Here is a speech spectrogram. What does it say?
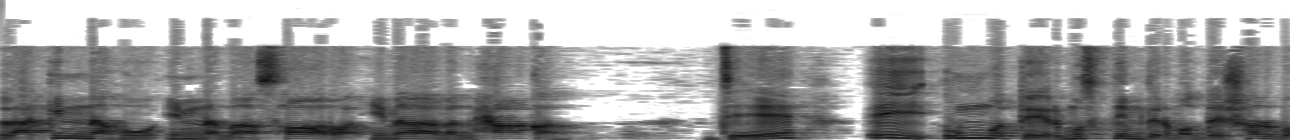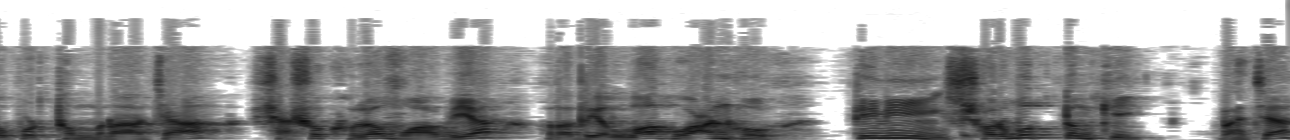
লাকিন্নাহু ইন্নামা সারা ইমামান হাক্কান। যে এই উম্মতের মুসলিমদের মধ্যে সর্বপ্রথম রাজা, শাসক হলো মুয়াবিয়া রাদিয়াল্লাহু আনহু। তিনি সর্বোত্তম কি রাজা?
